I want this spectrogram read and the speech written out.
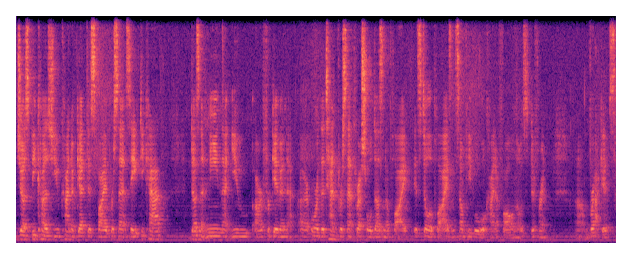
just because you kind of get this five percent safety cap doesn't mean that you are forgiven, uh, or the ten percent threshold doesn't apply. It still applies, and some people will kind of fall in those different, um, brackets.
